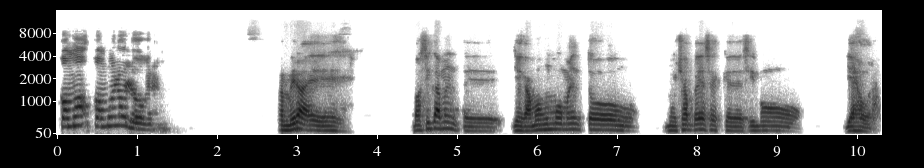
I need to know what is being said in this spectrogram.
¿Cómo, cómo lo logran? Pues mira, eh, básicamente llegamos a un momento muchas veces que decimos, ya es hora.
